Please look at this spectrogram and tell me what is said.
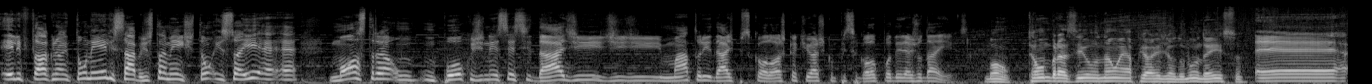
ele fala que não, então nem ele sabe, justamente. Então isso aí é, é- mostra um, um pouco de necessidade de, de maturidade psicológica que eu acho que o psicólogo poderia ajudar eles. Bom, então o Brasil não é a pior região do mundo, é isso? É,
